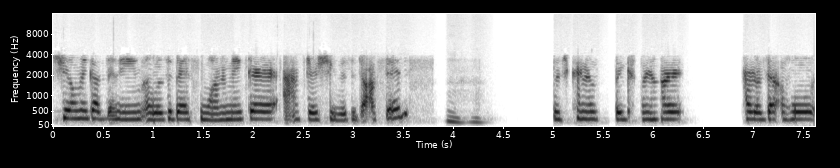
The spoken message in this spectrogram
she only got the name Elizabeth Wanamaker after she was adopted, Mm-hmm. which kind of breaks my heart. Part of that whole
